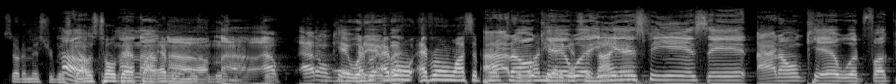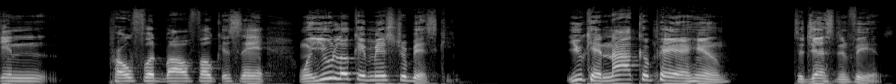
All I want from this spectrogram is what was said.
So did Mr. Bisky. I was told no, that no, by everyone. No, no, I, I don't care what Every- everyone, everyone wants to I don't he care what. ESPN said. I don't care what fucking Pro Football Focus said. When you look at Mitch Trubisky, you cannot compare him to Justin Fields.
